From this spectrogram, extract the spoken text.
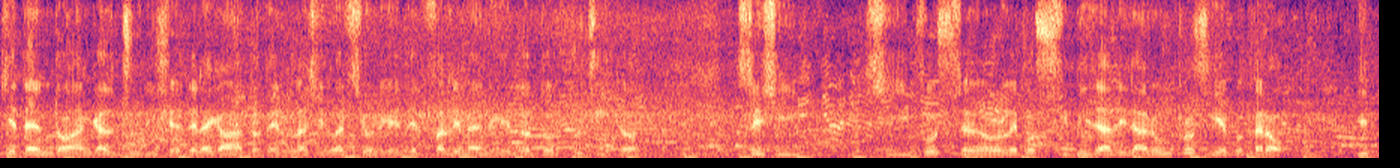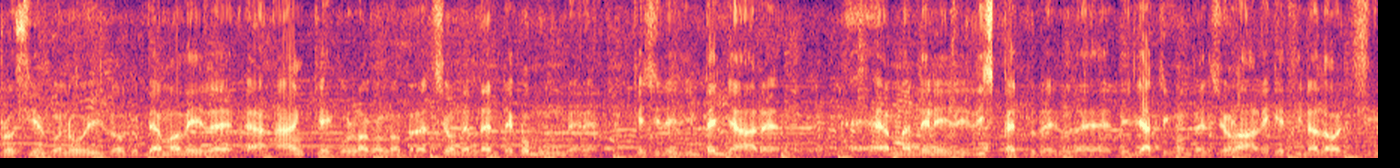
chiedendo anche al giudice delegato della situazione che, del fallimento che il dottor Fucito se ci, ci fossero le possibilità di dare un prosieguo, però il prosieguo noi lo dobbiamo avere eh, anche con la collaborazione dell'ente comune che si deve impegnare eh, a mantenere il rispetto delle, degli atti convenzionali che fino ad oggi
